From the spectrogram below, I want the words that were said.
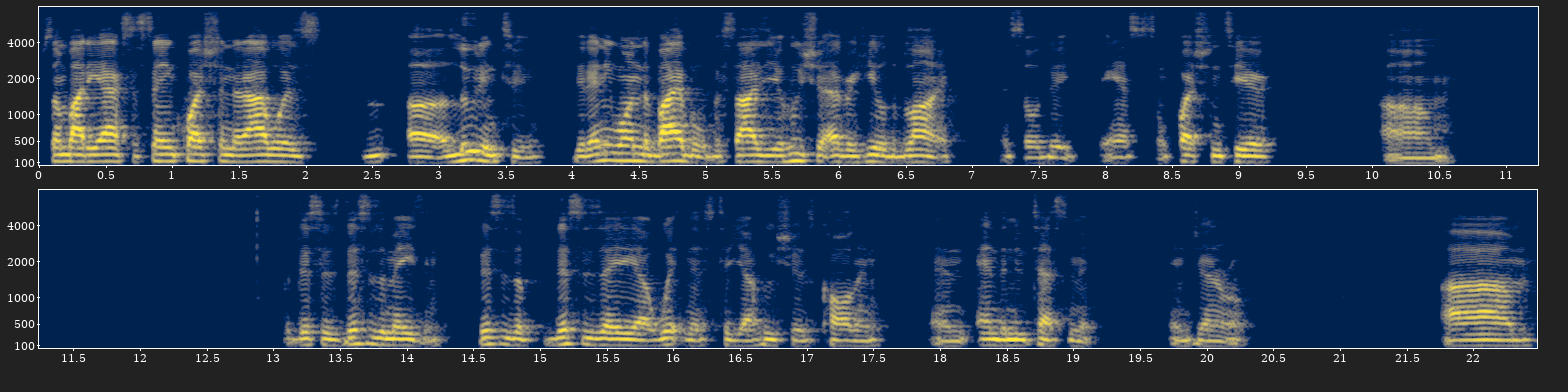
Somebody asked the same question that I was uh, alluding to. Did anyone in the Bible besides Yahusha ever heal the blind? And so they, they answered some questions here. Um, but this is this is amazing. This is a this is a, uh witness to Yahusha's calling and and the New Testament in general. Um,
